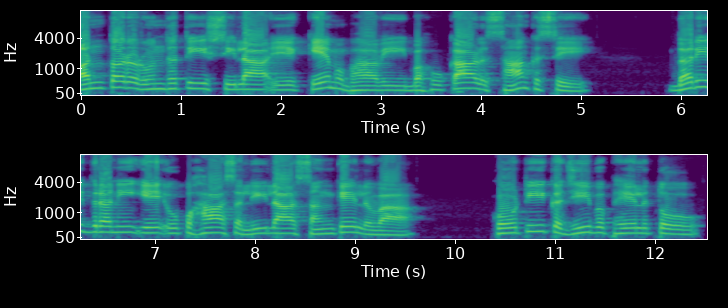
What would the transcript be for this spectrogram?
અંતર રૂંધતી શિલા એ કેમ ભાવી બહુકાળ સાંખશે, દરિદ્રની એ ઉપહાસ લીલા સંકેલવા કોટીક જીભ ફેલતો,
